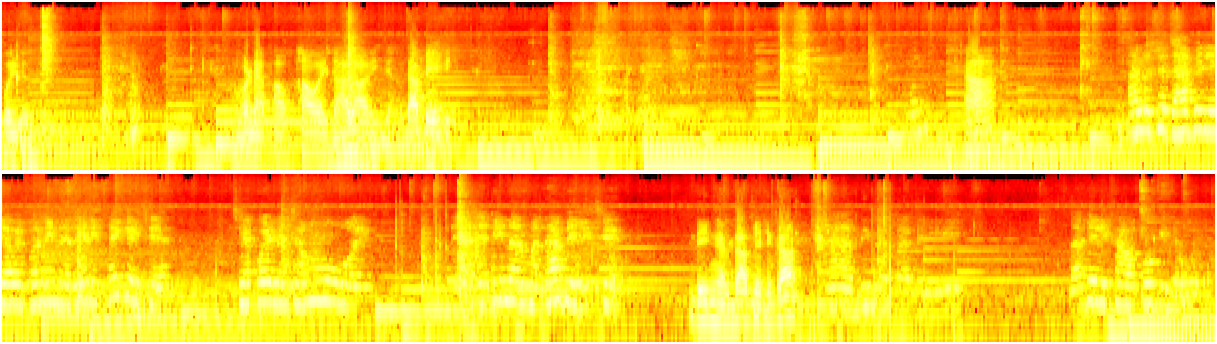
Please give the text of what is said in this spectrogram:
બોલ્યો વડાપાવ ખાવ હોય તો હાલ આવી જાવ દાબેલી. હા. હાલો જો દાબેલી હવે બનીને રેડી થઈ ગઈ છે. જે કોઈને જમવું હોય તે આજે ડિનરમાં દાબેલી છે. ડિનર દાબેલી કા? હા ડિનર દાબેલી. દાબેલી ખાવા પોગી જાવ બધા.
